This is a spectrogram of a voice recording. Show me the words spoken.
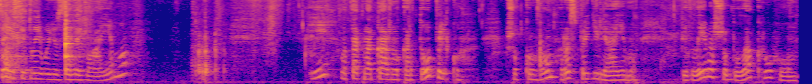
цією підливою заливаємо. І отак на кожну картопельку, щоб кругом розподіляємо. Підлива, щоб була кругом.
